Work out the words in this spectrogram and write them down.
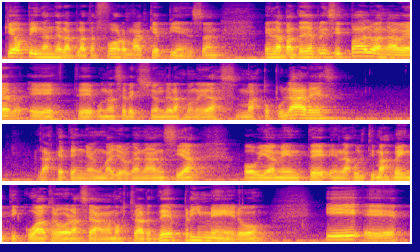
qué opinan de la plataforma, qué piensan. En la pantalla principal van a ver este, una selección de las monedas más populares, las que tengan mayor ganancia. Obviamente en las últimas 24 horas se van a mostrar de primero y eh,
